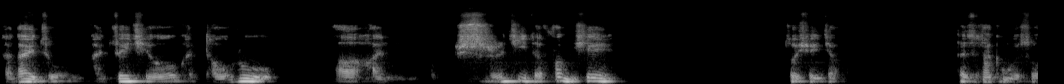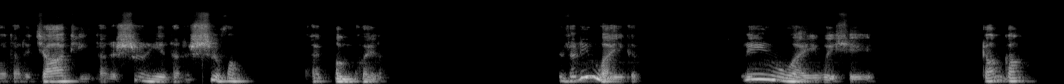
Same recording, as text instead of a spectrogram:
很爱主，很追求，很投入，啊，很实际的奉献做宣教。但是他跟我说，他的家庭、他的事业、他的侍奉快崩溃了。这是另外一个，另外一位学员，刚刚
